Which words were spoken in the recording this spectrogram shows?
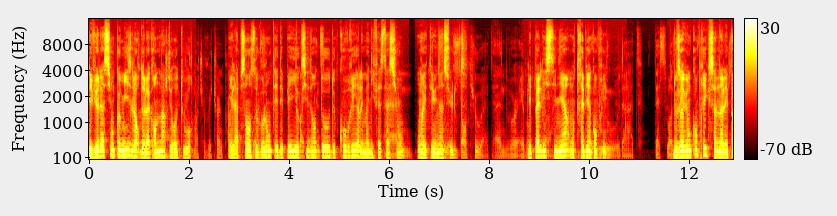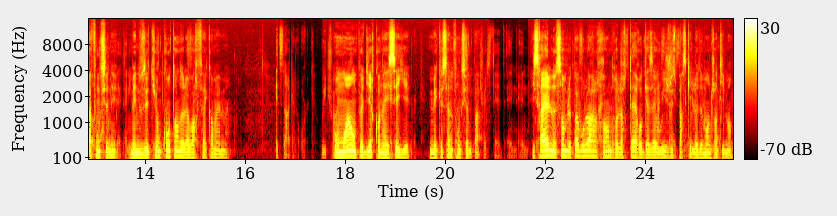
Les violations commises lors de la Grande Marche du Retour et l'absence de volonté des pays occidentaux de couvrir les manifestations ont été une insulte. Les Palestiniens ont très bien compris. Nous avions compris que ça n'allait pas fonctionner, mais nous étions contents de l'avoir fait quand même. Au moins, on peut dire qu'on a essayé, mais que ça ne fonctionne pas. Israël ne semble pas vouloir rendre leur terre aux Gazaouis juste parce qu'ils le demandent gentiment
